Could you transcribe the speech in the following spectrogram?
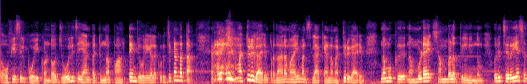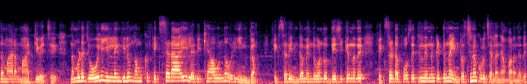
ഓഫീസിൽ പോയിക്കൊണ്ടോ ജോലി ചെയ്യാൻ പറ്റുന്ന പാർട്ട് ടൈം ജോലികളെ കുറിച്ച് കണ്ടെത്താം. മറ്റൊരു കാര്യം പ്രധാനമായി മനസ്സിലാക്കേണ്ട മറ്റൊരു കാര്യം നമുക്ക് നമ്മുടെ ശമ്പളത്തിൽ നിന്നും ഒരു ചെറിയ ശതമാനം മാറ്റിവെച്ച് നമ്മുടെ ജോലി ഇല്ലെങ്കിലും നമുക്ക് ഫിക്സഡായി ലഭിക്കാവുന്ന ഒരു ഇൻകം ഫിക്സഡ് ഇൻകം എന്തുകൊണ്ട് ഉദ്ദേശിക്കുന്നത്? ഫിക്സഡ് ഡെപ്പോസിറ്റിൽ നിന്നും കിട്ടുന്ന ഇൻട്രസ്റ്റിനെ കുറിച്ചല്ല ഞാൻ പറഞ്ഞത്.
